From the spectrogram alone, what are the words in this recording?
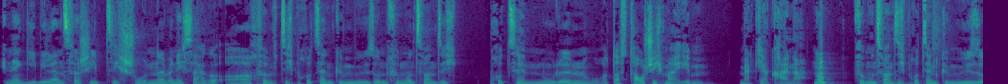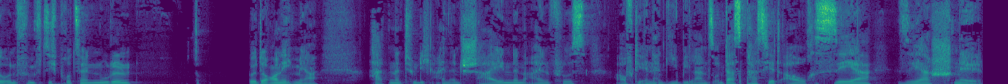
Energiebilanz verschiebt sich schon. Ne? Wenn ich sage, oh, 50% Gemüse und 25% Nudeln, oh, das tausche ich mal eben. Merkt ja keiner. Ne? 25% Gemüse und 50% Nudeln, so, wird auch nicht mehr hat natürlich einen entscheidenden Einfluss auf die Energiebilanz. Und das passiert auch sehr, sehr schnell.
